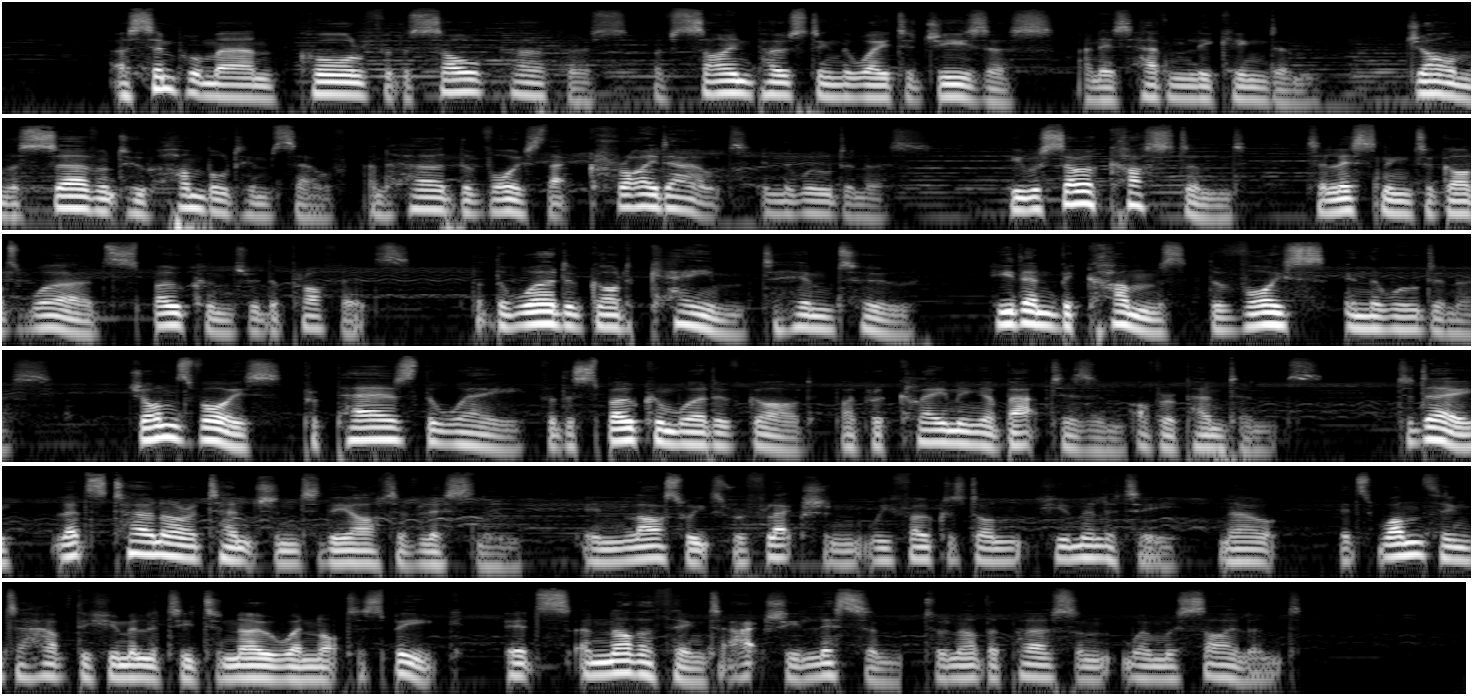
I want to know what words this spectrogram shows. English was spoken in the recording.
A simple man called for the sole purpose of signposting the way to Jesus and his heavenly kingdom. John, the servant who humbled himself and heard the voice that cried out in the wilderness. He was so accustomed to listening to God's words spoken through the prophets that the word of God came to him too. He then becomes the voice in the wilderness. John's voice prepares the way for the spoken word of God by proclaiming a baptism of repentance. Today, let's turn our attention to the art of listening. In last week's reflection, we focused on humility. Now, it's one thing to have the humility to know when not to speak, it's another thing to actually listen to another person when we're silent.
